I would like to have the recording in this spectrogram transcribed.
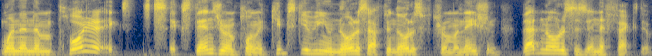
when an employer ex- extends your employment, keeps giving you notice after notice of termination, that notice is ineffective.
